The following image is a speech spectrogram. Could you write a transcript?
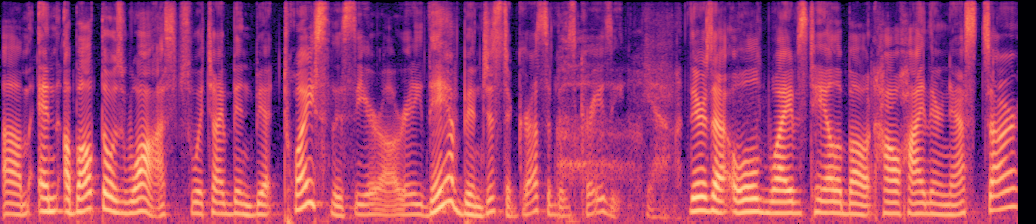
Um, and about those wasps, which I've been bit twice this year already, they have been just aggressive as crazy. Yeah. There's an old wives' tale about how high their nests are,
